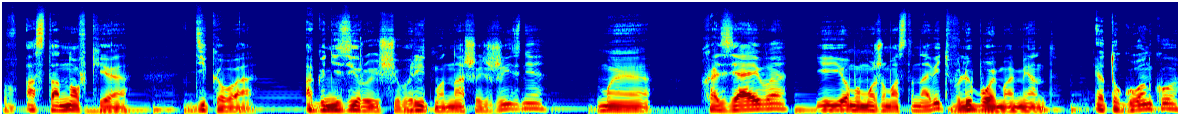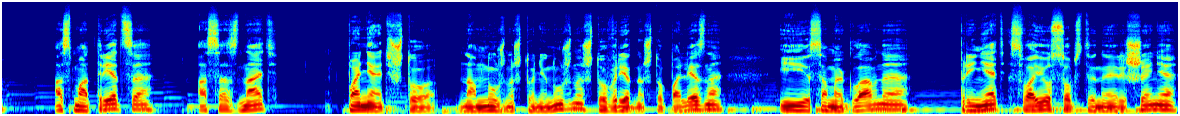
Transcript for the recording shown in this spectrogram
в остановке дикого агонизирующего ритма нашей жизни. Мы хозяева ее, мы можем остановить в любой момент эту гонку, осмотреться, осознать, понять, что нам нужно, что не нужно, что вредно, что полезно – и самое главное, принять свое собственное решение,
